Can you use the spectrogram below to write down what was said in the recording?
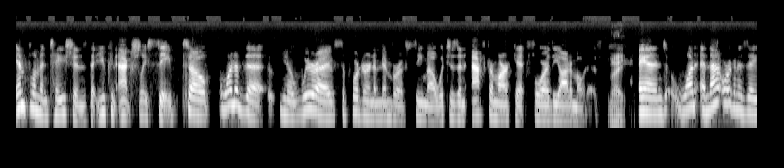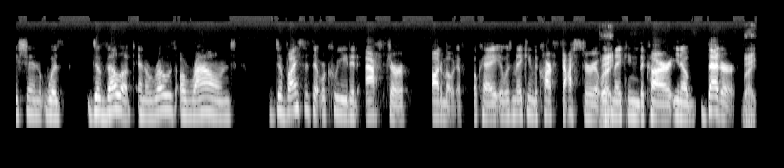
implementations that you can actually see. So one of the, you know, we're a supporter and a member of SEMA, which is an aftermarket for the automotive. Right. And one and that organization was developed and arose around devices that were created after automotive okay it was making the car faster it was making the car you know better right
